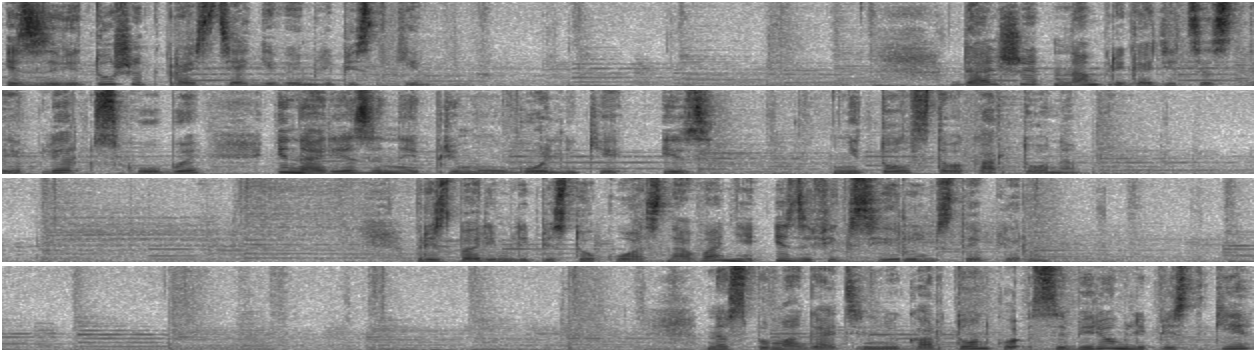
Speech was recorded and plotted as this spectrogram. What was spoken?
Из завитушек растягиваем лепестки. Дальше нам пригодится степлер, скобы и нарезанные прямоугольники из нетолстого картона. Присборим лепесток у основания и зафиксируем степлером. На вспомогательную картонку соберем лепестки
